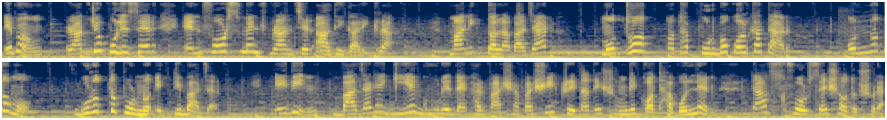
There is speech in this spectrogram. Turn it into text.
এবং রাজ্য পুলিশের এনফোর্সমেন্ট ব্রাঞ্চের আধিকারিকরা। মানিকতলা বাজার, মধ্য তথা পূর্ব কলকাতার অন্যতম গুরুত্বপূর্ণ একটি বাজার। এদিন বাজারে গিয়ে ঘুরে দেখার পাশাপাশি ক্রেতাদের সঙ্গে কথা বললেন টাস্ক ফোর্সের সদস্যরা।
